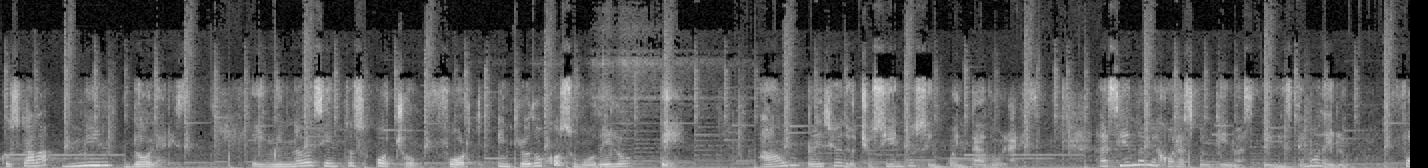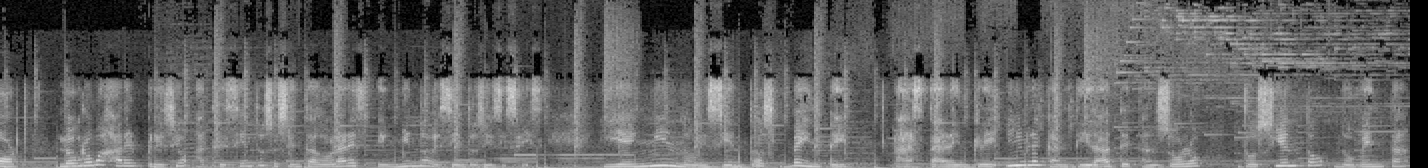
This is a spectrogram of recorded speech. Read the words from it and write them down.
costaba mil dólares. En 1908, Ford introdujo su modelo T a un precio de 850 dólares. Haciendo mejoras continuas en este modelo, Ford logró bajar el precio a 360 dólares en 1916 y en 1920 hasta la increíble cantidad de tan solo 290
